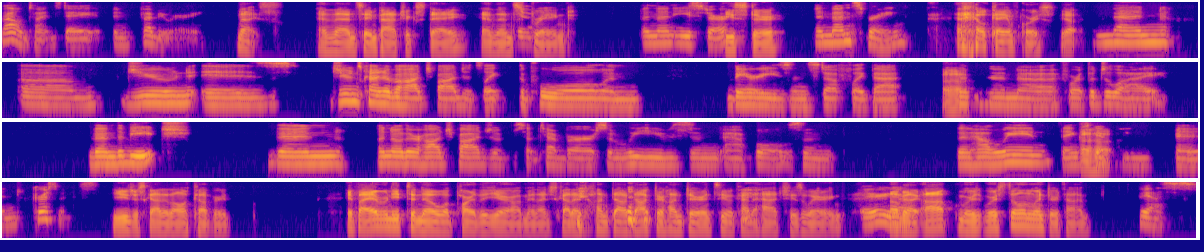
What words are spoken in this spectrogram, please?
Valentine's Day in February. Nice. And then St. Patrick's Day, and then yeah. spring. And then Easter. Easter. And then spring. okay, of course. Yeah. And then um June is June's kind of a hodgepodge. It's like the pool and berries and stuff like that. Uh-huh. And then uh Fourth of July. Then the beach. Then another hodgepodge of September, some leaves and apples, and then Halloween, Thanksgiving, uh-huh. and Christmas. You just got it all covered. If I ever need to know what part of the year I'm in, I just gotta hunt down Dr. Hunter and see what kind of hat she's wearing. There you I'll go. be like, ah, we're we're still in winter time. Yes.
